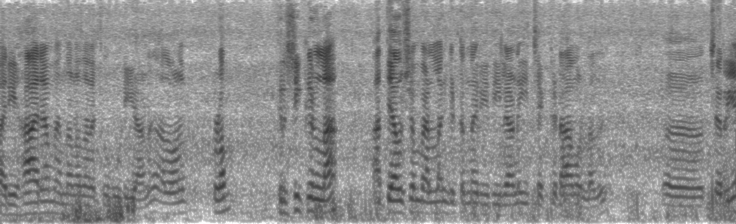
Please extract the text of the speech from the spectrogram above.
പരിഹാരം എന്നുള്ള നിലയ്ക്ക് കൂടിയാണ്. അതോടൊപ്പം കൃഷിക്കുള്ള അത്യാവശ്യം വെള്ളം കിട്ടുന്ന രീതിയിലാണ് ഈ ചെക്ക് ഡാം ഉള്ളത്. ചെറിയ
